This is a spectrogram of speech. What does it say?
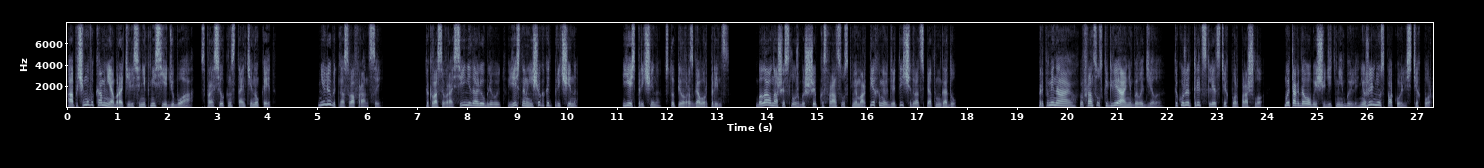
«А почему вы ко мне обратились, а не к месье Дюбуа?» — спросил Константин у Кейт. «Не любят нас во Франции». «Так вас и в России недолюбливают. Есть, наверное, еще какая-то причина?» «Есть причина», — вступил в разговор принц. «Была у нашей службы сшибка с французскими морпехами в 2025 году». «Припоминаю, во французской Гвиане было дело. Так уже 30 лет с тех пор прошло. Мы тогда оба еще детьми были. Неужели не успокоились с тех пор?»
